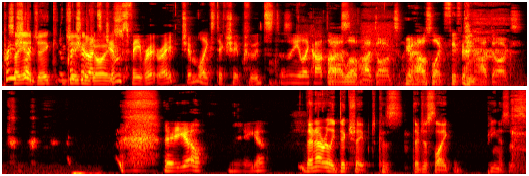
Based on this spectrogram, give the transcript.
Pretty so sure, yeah, Jake. I'm pretty Jake sure enjoys. that's Jim's favorite, right? Jim likes dick shaped foods. Doesn't he like hot Uh, I love hot dogs. I got a house with like 15 hot dogs. there you go. There you go. They're not really dick shaped because they're just like penises.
